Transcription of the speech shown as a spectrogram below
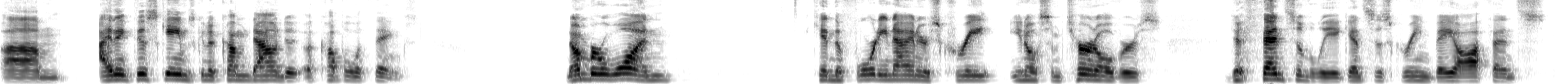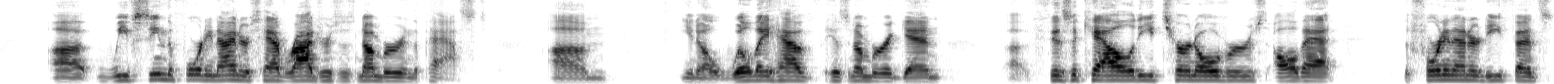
Um, I think this game's going to come down to a couple of things. Number one, can the 49ers create, you know, some turnovers defensively against this Green Bay offense? Uh, we've seen the 49ers have Rodgers' number in the past. Um, you know, will they have his number again? Uh, physicality, turnovers, all that. The 49er defense,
